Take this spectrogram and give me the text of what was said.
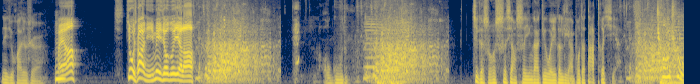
那句话就是海洋。就差你没交作业了啊！老孤独。这个时候，摄像师应该给我一个脸部的大特写。抽搐、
